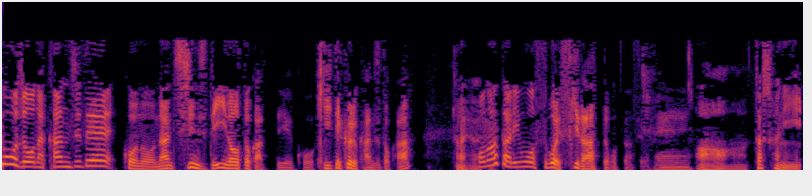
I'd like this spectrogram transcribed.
表情な感じで、この、何信じていいのとかっていう、こう、聞いてくる感じとか。はいはい。このあたりもすごい好きだなって思ったんですよね。ああ、確かに、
